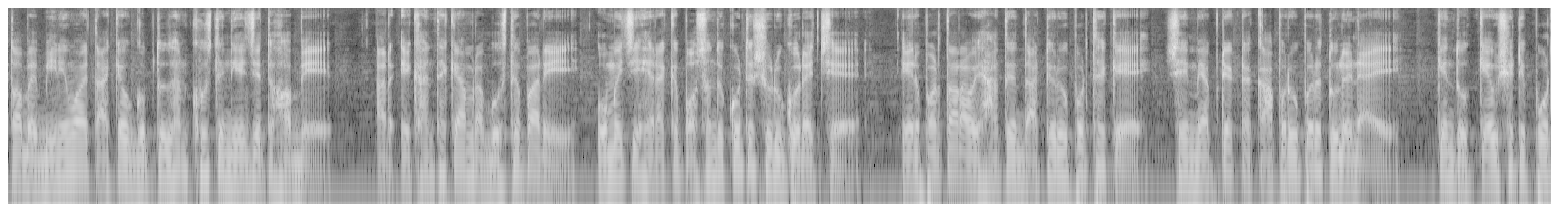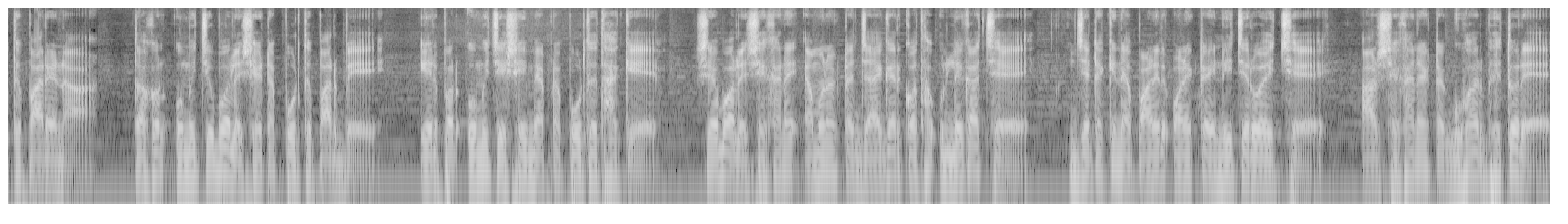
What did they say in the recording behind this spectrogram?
তবে বিনিময়ে তাকেও গুপ্তধন খুঁজতে নিয়ে যেতে হবে। আর এখান থেকে আমরা বুঝতে পারি অমিচি হেরাকে পছন্দ করতে শুরু করেছে। এরপর তারা ওই হাতের দাঁটির উপর থেকে সেই ম্যাপটি একটা কাপড়ের উপরে তুলে নেয়। কিন্তু কেউ সেটি পড়তে পারে না। তখন উমিচি বলে, সেটা পড়তে পারবে। এরপর উমিচি সেই ম্যাপটা পড়তে থাকে। সে বলে, সেখানে এমন একটা জায়গার কথা উল্লেখ আছে, যেটা কিনা পানির অনেকটাই নিচে রয়েছে। আর সেখানে একটা গুহার ভেতরে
